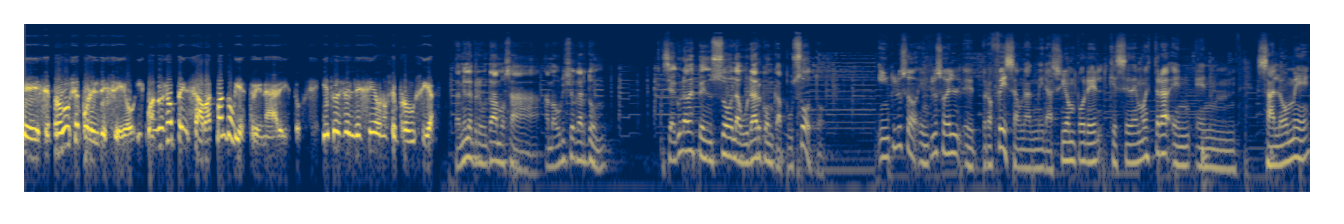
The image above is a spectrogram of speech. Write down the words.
eh, se produce por el deseo. Y cuando yo pensaba, ¿cuándo voy a estrenar esto? Y entonces el deseo no se producía. También le preguntábamos a, Mauricio Cartún si alguna vez pensó laburar con Capusoto. Incluso, incluso él eh, profesa una admiración por él que se demuestra en, en Salomé,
